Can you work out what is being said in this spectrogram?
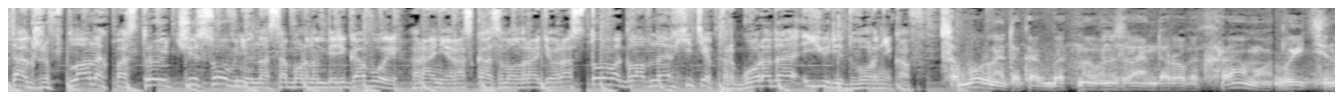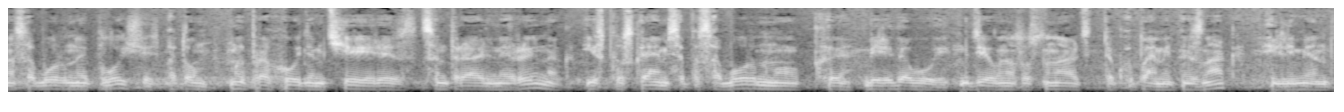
Также в планах построить часовню на Соборном Береговой. Ранее рассказывал радио Ростова главный архитектор города Юрий Дворников. Соборный – это как бы мы его называем дорога к храму. Выйти на Соборную площадь, потом мы проходим через центральный рынок и спускаемся по Соборному к Береговой, где у нас устанавливается такой памятный знак, элемент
